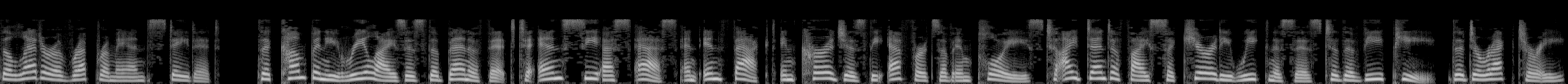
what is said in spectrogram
The letter of reprimand stated, the company realizes the benefit to NCSS and in fact encourages the efforts of employees to identify security weaknesses to the VP, the directory,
